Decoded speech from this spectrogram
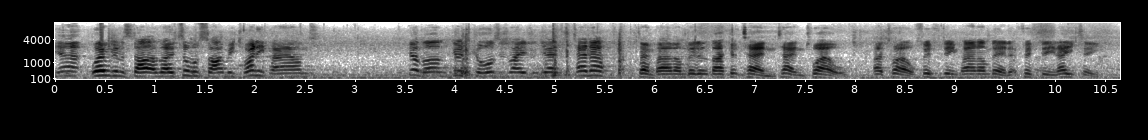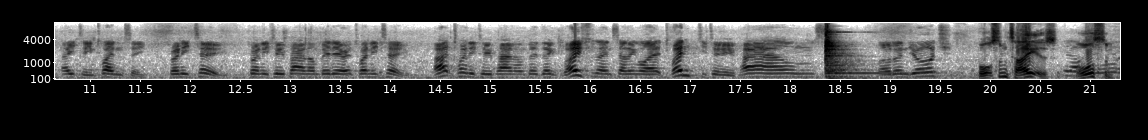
Yeah. Where are we going to start on those? Someone start me £20. Come on, good causes, ladies and gents. Tenner, £10 on bid at the back at 10, 10, 12, at 12, £15 on bid at 15, 18, 18, 20, 22, £22 on bid here at 22. At £22 on bid, then close and then selling away at £22. Well done, George. Bought some taters. Awesome. Where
